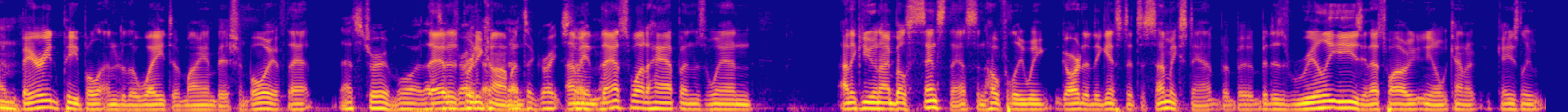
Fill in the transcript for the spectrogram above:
I Hmm. buried people under the weight of my ambition. Boy, if that That's true, boy. That's that is great- pretty that- common. That's a great. I mean, that's what happens when I think you and I both sense this, and hopefully we guarded against it to some extent. But but, but it's really easy. That's why you know we kind of occasionally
